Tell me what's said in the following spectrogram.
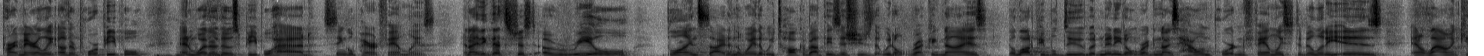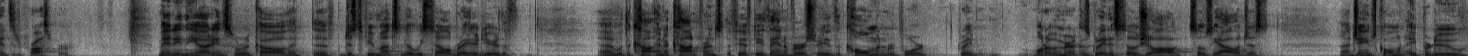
primarily other poor people mm-hmm. and whether those people had single parent families. And I think that's just a real blind side in the way that we talk about these issues that we don't recognize. A lot of people do, but many don't recognize how important family stability is in allowing kids to prosper. Many in the audience will recall that uh, just a few months ago we celebrated here the, uh, with the in a conference the 50th anniversary of the Coleman Report, great, one of America's greatest sociologists, uh, James Coleman, a Purdue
